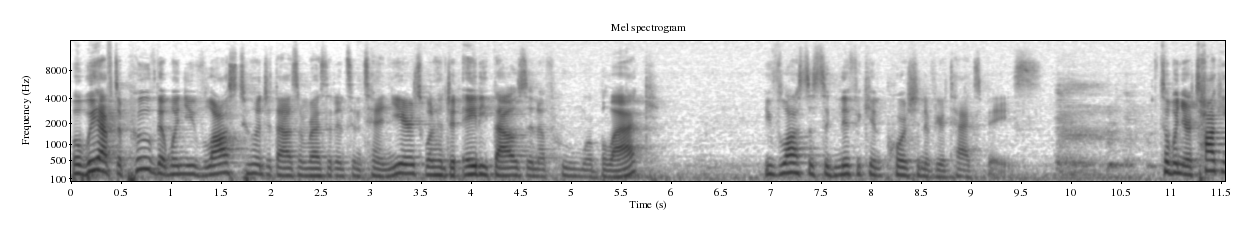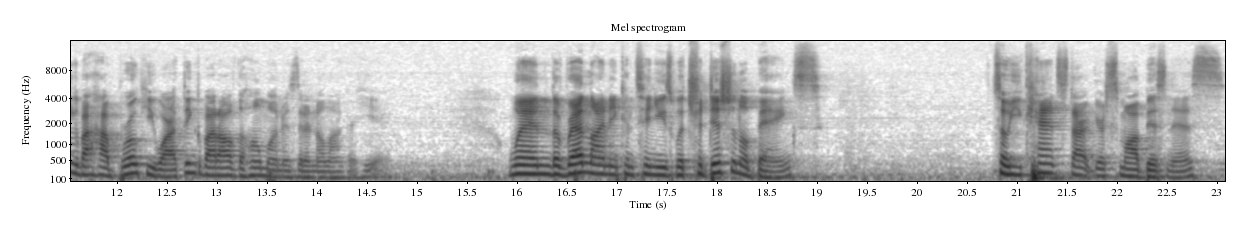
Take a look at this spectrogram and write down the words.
But we have to prove that when you've lost 200,000 residents in 10 years, 180,000 of whom were black, you've lost a significant portion of your tax base. So when you're talking about how broke you are, think about all the homeowners that are no longer here. When the redlining continues with traditional banks, so you can't start your small business,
